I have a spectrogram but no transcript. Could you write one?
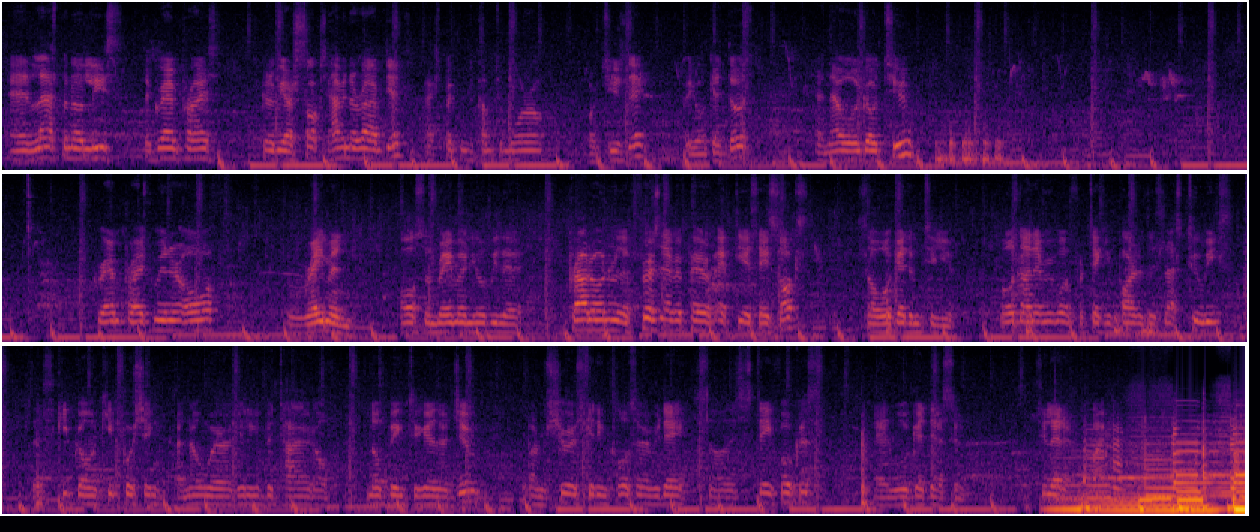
And last but not least, the grand prize is going to be our socks. They haven't arrived yet. I expect them to come tomorrow or Tuesday, so you'll get those. And that will go to grand prize winner of Raymond. Awesome, Raymond. You'll be the proud owner of the first ever pair of FTSA socks. So we'll get them to you. Well done, everyone, for taking part of this last two weeks let's keep going, keep pushing. I know we're getting a bit tired of not being together at gym, but I'm sure it's getting closer every day. So let's stay focused and we'll get there soon. See you later. Bye.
